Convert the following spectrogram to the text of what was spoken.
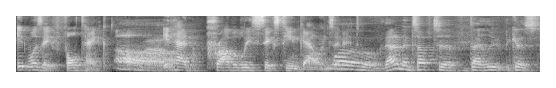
It was a full tank. Oh. It had probably 16 gallons in it. Whoa, that'd have been tough to dilute because,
